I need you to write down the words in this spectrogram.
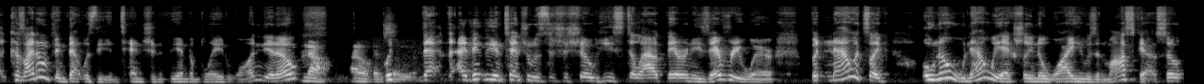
because I don't think that was the intention at the end of Blade One, you know. no, I don't think But so. Either. that I think the intention was just to show he's still out there and he's everywhere. But now it's like, oh no, now we actually know why he was in Moscow. So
